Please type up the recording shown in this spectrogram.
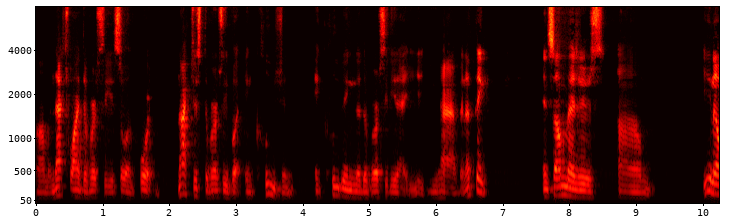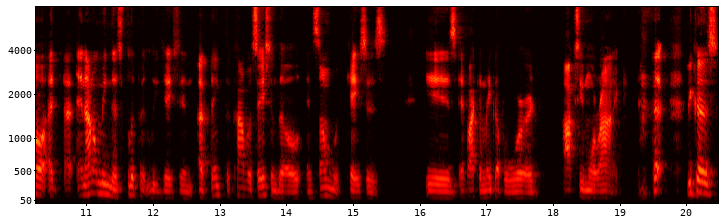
Um, and that's why diversity is so important. Not just diversity, but inclusion, including the diversity that you, you have. And I think in some measures, um, you know, I, I, and I don't mean this flippantly, Jason. I think the conversation, though, in some cases, is if I can make up a word, oxymoronic, because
